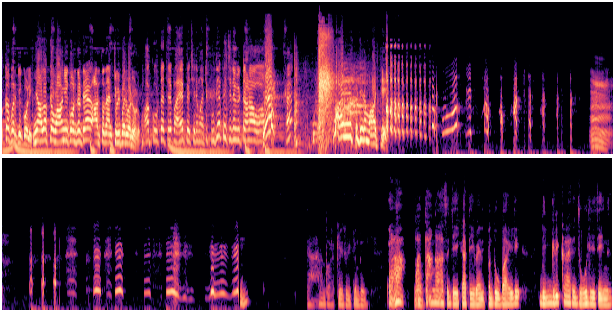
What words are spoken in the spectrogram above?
ഒക്കെ പെറുക്കിക്കോളി. ഞാൻ അതൊക്കെ വാങ്ങി കൊടുത്തിട്ട് അടുത്ത നനച്ചുള്ളി പരിപാടി ഉള്ളൂ ആ കൂട്ടത്തിൽ പഴയ പെച്ചിനെ മാറ്റി? പുതിയ പെച്ചിനെ കിട്ടാനാവോ പഴയ പെച്ചിനെ മാറ്റി. ഞാനെന്തൊക്കെ ചോദിക്കുന്നുണ്ട് എടാ പത്താം ക്ലാസ് ജയിക്കാത്ത ഇവൻ ഇപ്പൊ ദുബായിൽ ഡിഗ്രിക്കാരെ ജോലി ചെയ്യുന്നത്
